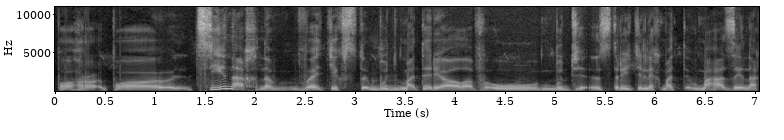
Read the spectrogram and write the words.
по, по цінах на, в ст- матеріалів у будь строїтельних мат- в магазинах.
